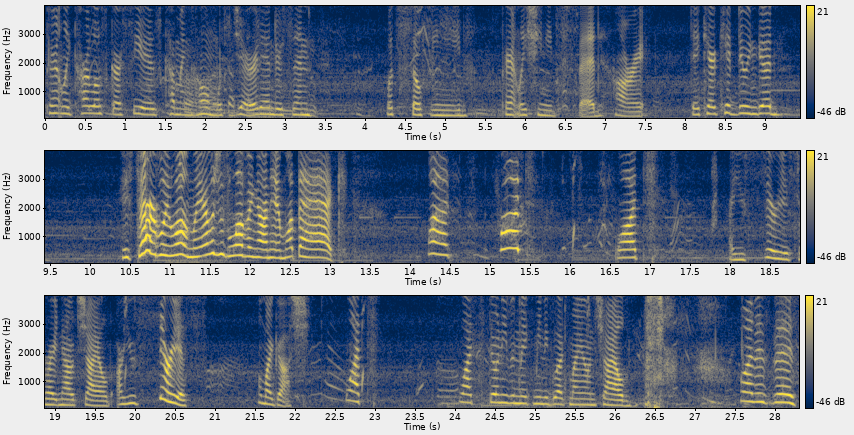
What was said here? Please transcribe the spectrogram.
Apparently Carlos Garcia is coming home with Jared Anderson. What's Sophie need? Apparently she needs fed. Alright. Daycare kid doing good? He's terribly lonely. I was just loving on him. What the heck? What? What? What? Are you serious right now, child? Are you serious? Oh my gosh. What? What? Don't even make me neglect my own child. what is this?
